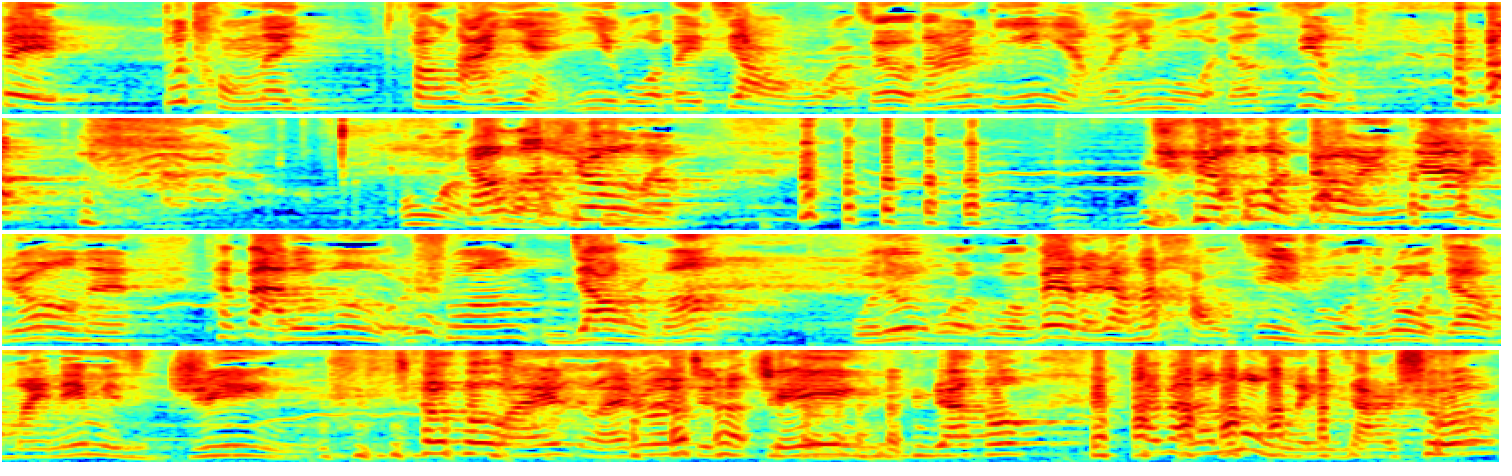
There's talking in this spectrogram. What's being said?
被不同的。方法演绎过，被叫过，所以我当时第一年我在英国，我叫静。我 然后完了之后呢，然后我到人家里之后呢，他爸都问我说：“你叫什么？”我就我我为了让他好记住，我就说我叫 My name is Jane。然后我还我还说 Jane，然后他爸他愣了一下，说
